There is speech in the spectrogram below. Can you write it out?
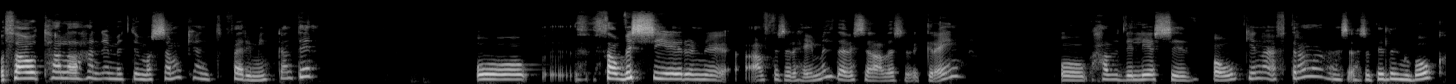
Og þá talaði hann einmitt um að samkend færi minkandi og þá vissi ég í rauninu af þessari heimild, eða vissi af þessari grein. Og hafði lesið bókina eftir hana, þess, þessa tiltegnu bók.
